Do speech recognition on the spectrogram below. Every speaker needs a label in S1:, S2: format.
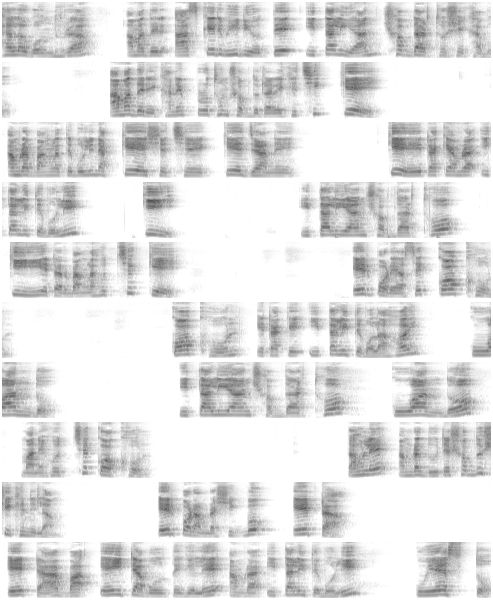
S1: Hello বন্ধুরা, আমাদের আজকের ভিডিওতে ইতালিয়ান শব্দার্থ শেখাবো। আমাদের এখানে প্রথম শব্দটা রেখেছি কে। আমরা বাংলাতে বলি না কে এসেছে, কে জানে। কে এটাকে আমরা ইতালিতে বলি কি। ইতালিয়ান শব্দার্থ কি, এটার বাংলা হচ্ছে কে। এরপরে আছে কখন। কখন এটাকে ইতালিতে বলা হয় কুয়ান্দো। ইতালিয়ান শব্দার্থ কুয়ান্দো মানে হচ্ছে কখন। তাহলে আমরা দুইটা শব্দ শিখে নিলাম। এরপর আমরা শিখব এটা। এটা বা এইটা বলতে গেলে আমরা ইতালিতে বলি কুয়েস্তো।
